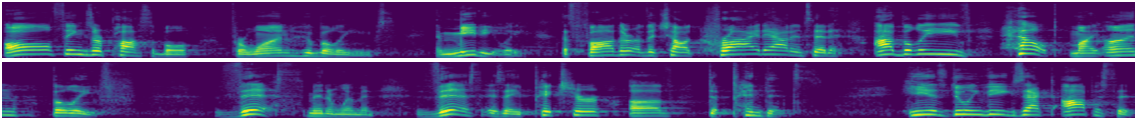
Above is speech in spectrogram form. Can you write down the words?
all things are possible for one who believes. Immediately, the father of the child cried out and said, I believe, help my unbelief. This, men and women, this is a picture of dependence. He is doing the exact opposite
